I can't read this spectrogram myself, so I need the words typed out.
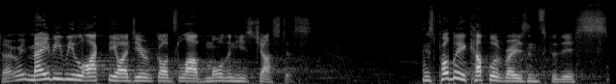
don't we? Maybe we like the idea of God's love more than his justice. There's probably a couple of reasons for this.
